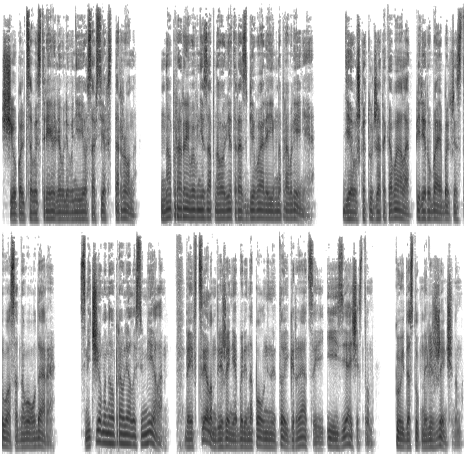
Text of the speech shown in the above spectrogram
Щупальца выстреливали в нее со всех сторон, но прорывы внезапного ветра сбивали им направление. Девушка тут же атаковала, перерубая большинство с одного удара. С мечом она управлялась умело, да и в целом движения были наполнены той грацией и изяществом, кои доступны лишь женщинам.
